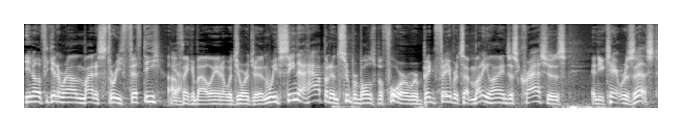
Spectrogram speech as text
you know, if you get around minus 350, I'll Yeah. think about laying it with Georgia. And we've seen that happen in Super Bowls before where big favorites, that money line just crashes and you can't resist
